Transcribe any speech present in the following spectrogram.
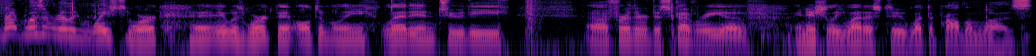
that wasn't really wasted work. It was work that ultimately led into the uh, further discovery of initially led us to what the problem was.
